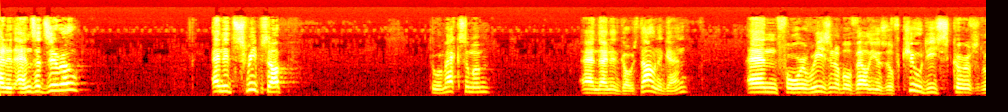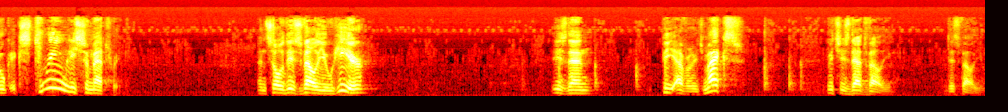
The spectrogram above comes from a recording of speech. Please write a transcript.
and it ends at 0 and it sweeps up to a maximum, and then it goes down again. And for reasonable values of q, these curves look extremely symmetric. And so this value here is then p average max, which is that value, this value.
